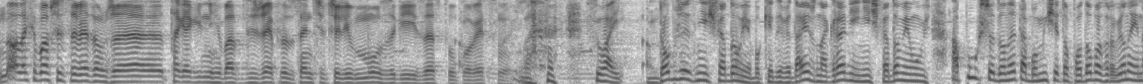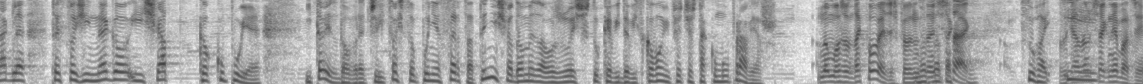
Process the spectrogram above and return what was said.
No ale chyba wszyscy wiedzą, że tak jak inni chyba DJ producenci, czyli muzyk i zespół powiedzmy. Słuchaj, dobrze jest nieświadomie, bo kiedy wydajesz nagranie i nieświadomie mówisz, a puszczę do neta, bo mi się to podoba zrobione i nagle to jest coś innego i świat go kupuje. I to jest dobre, czyli coś, co płynie z serca. Ty nieświadomy założyłeś sztukę widowiskową i przecież taką uprawiasz. No można tak powiedzieć, w pewnym Można sensie tak- tak. Słuchaj, Zgadzam i- się jak najbardziej.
